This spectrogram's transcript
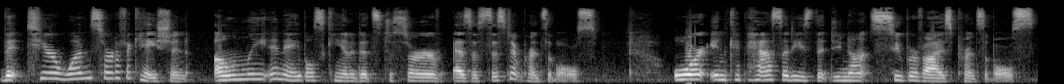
that Tier 1 certification only enables candidates to serve as assistant principals or in capacities that do not supervise principals.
